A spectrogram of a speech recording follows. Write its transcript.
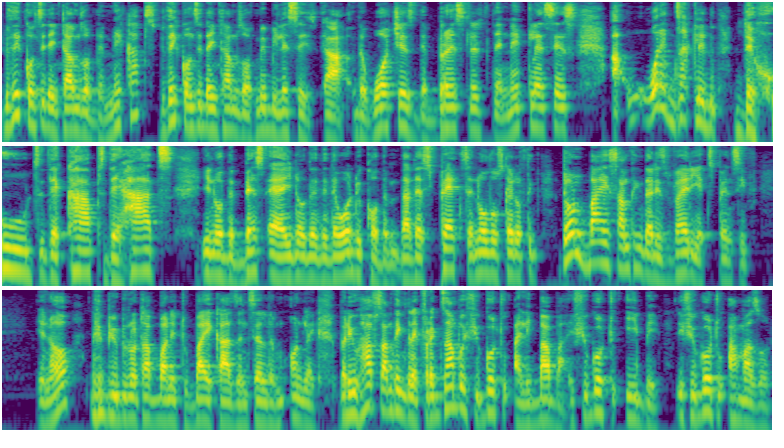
Do they consider in terms of the makeups? Do they consider in terms of maybe let's say uh, the watches the bracelets the necklaces? Uh, what exactly do, the hoods the caps the hats you know the best uh, you know the, the, the what do you call them? That the specs and all those kind of things. Don't buy something that is very expensive you know? Maybe you do not have money to buy cars and sell them online. But you have something like for example if you go to alibaba if you go to ebay if you go to amazon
